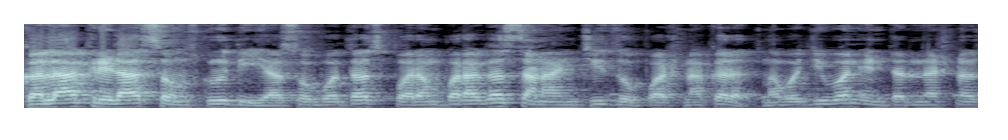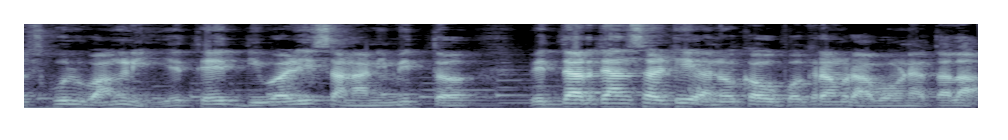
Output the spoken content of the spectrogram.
कला क्रीडा संस्कृती यासोबतच परंपरागत सणांची जोपासना करत नवजीवन इंटरनॅशनल स्कूल वांगणी येथे दिवाळी सणानिमित्त विद्यार्थ्यांसाठी अनोखा उपक्रम राबवण्यात आला.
